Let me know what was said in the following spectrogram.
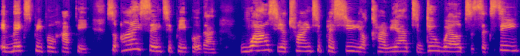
It makes people happy. So I say to people that whilst you're trying to pursue your career, to do well, to succeed,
